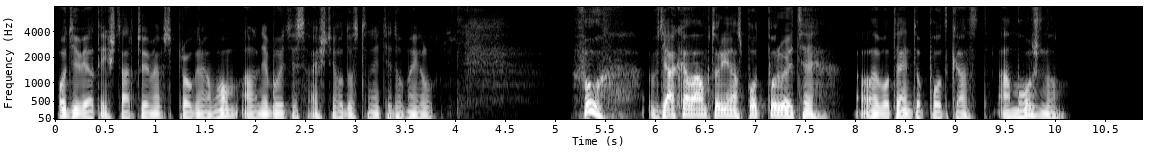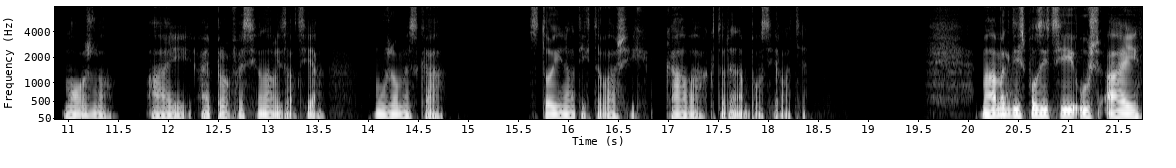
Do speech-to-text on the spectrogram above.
o 9 štartujeme s programom, ale nebojte sa, ešte ho dostanete do mailu. Fú, vďaka vám, ktorí nás podporujete, lebo tento podcast a možno, možno aj, aj profesionalizácia mužom SK stojí na týchto vašich kávach, ktoré nám posielate. Máme k dispozícii už aj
